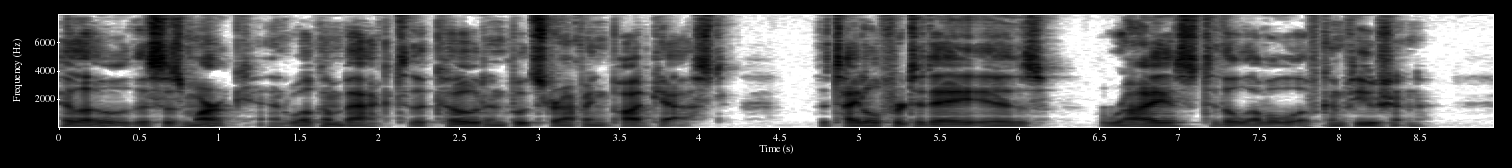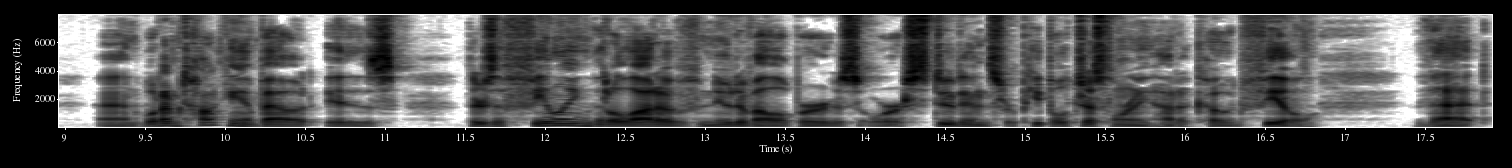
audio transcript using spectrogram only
Hello, this is Mark, and welcome back to the Code and Bootstrapping Podcast. The title for today is Rise to the Level of Confusion. And what I'm talking about is there's a feeling that a lot of new developers or students or people just learning how to code feel that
